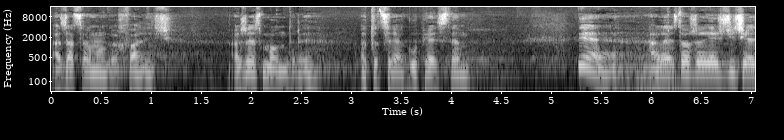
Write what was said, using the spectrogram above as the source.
A za co go chwalić? A że jest mądry. A to co, ja głupia jestem? Nie, ale to, że jeździcie,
